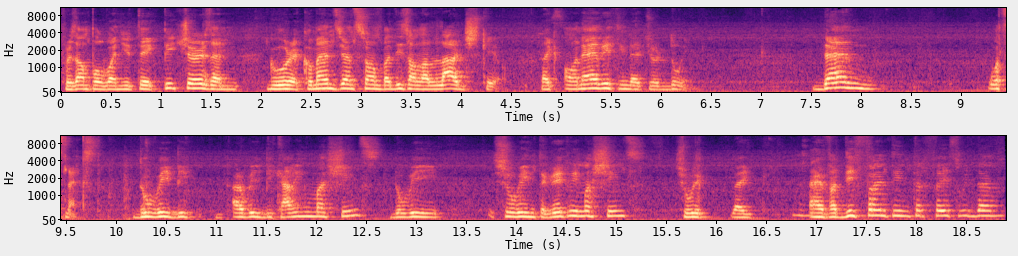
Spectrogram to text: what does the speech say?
For example, when you take pictures and Google recommends you and so on, but this on a large scale, like on everything that you're doing. Then, what's next? Do we be? Are we becoming machines? Do we? Should we integrate with machines? Should we like have a different interface with them?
